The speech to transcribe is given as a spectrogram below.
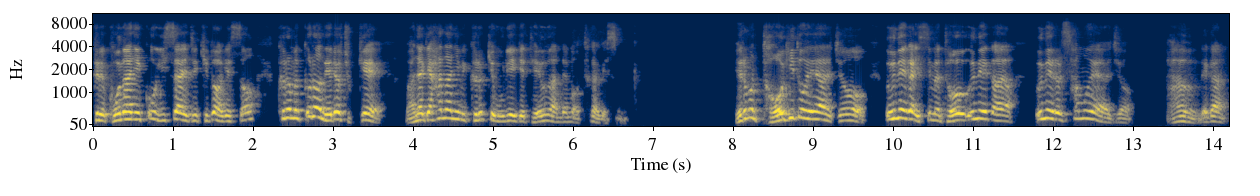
그래, 고난이 꼭 있어야지 기도하겠어? 그러면 끌어내려 줄게. 만약에 하나님이 그렇게 우리에게 대응한다면 어떡하겠습니까? 여러분 더 기도해야죠. 은혜가 있으면 더 은혜가 은혜를 사모해야죠. 아우 내가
